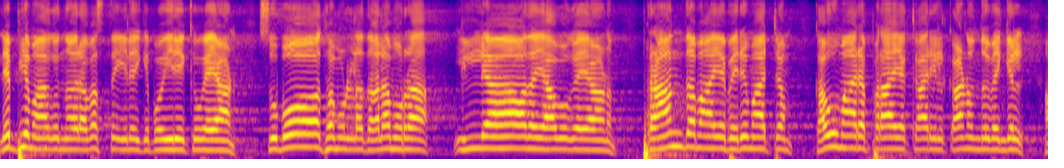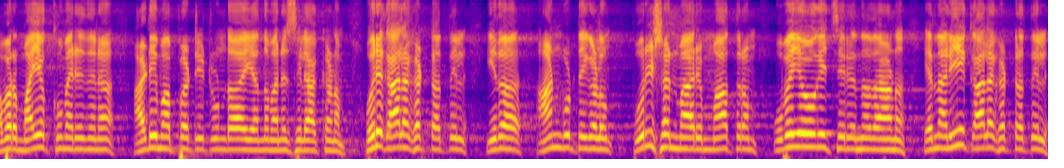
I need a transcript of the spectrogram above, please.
ലഭ്യമാകുന്ന ഒരവസ്ഥയിലേക്ക് പോയിരിക്കുകയാണ്. സുബോധമുള്ള തലമുറ ഇല്ലാതെയാവുകയാണ്. ഭ്രാന്തമായ പെരുമാറ്റം കൗമാരപ്രായക്കാരിൽ കാണുന്നുവെങ്കിൽ അവർ മയക്കുമരുന്നിന് അടിമപ്പെട്ടിട്ടുണ്ട് എന്ന് മനസ്സിലാക്കണം. ഒരു കാലഘട്ടത്തിൽ ഇത് ആൺകുട്ടികളും പുരുഷന്മാരും മാത്രം ഉപയോഗിച്ചിരുന്നതാണ്. എന്നാൽ ഈ കാലഘട്ടത്തിൽ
